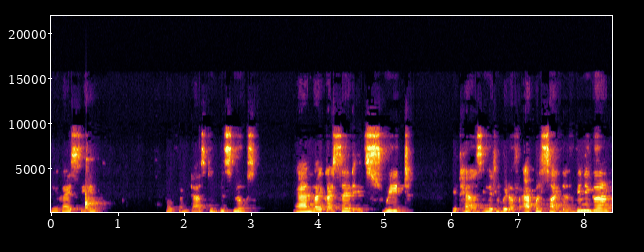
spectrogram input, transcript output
You guys see how fantastic this looks? And like I said, it's sweet. It has a little bit of apple cider vinegar.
